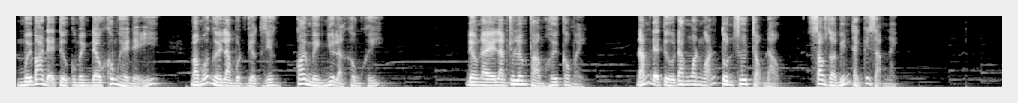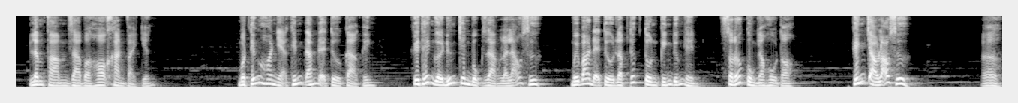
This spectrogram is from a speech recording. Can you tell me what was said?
13 đệ tử của mình đều không hề để ý, Mà mỗi người làm một việc riêng, Coi mình như là không khí. Điều này làm cho Lâm Phạm hơi cau mày. Đám đệ tử đang ngoan ngoãn tôn sư trọng đạo, Sao giờ biến thành cái dạng này? Lâm Phạm già vờ ho khan vài tiếng. Một tiếng ho nhẹ khiến đám đệ tử cả kinh, Khi thấy người đứng trên bục giảng là lão sư 13 đệ tử lập tức tôn kính đứng lên, Sau đó cùng nhau hô to. Kính chào lão sư. Ờ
